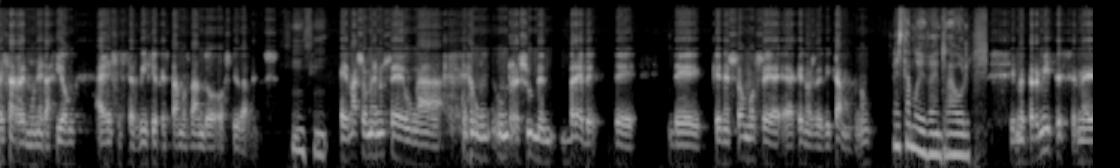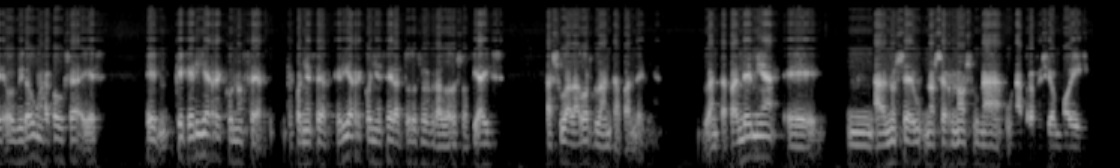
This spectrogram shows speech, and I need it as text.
esa remuneración a ese servicio que estamos dando aos ciudadanos. Uh -huh. E máis ou menos é unha, un, un resumen breve de, de quenes somos e a que nos dedicamos, non? Está moi ben, Raúl. Si me permite, se me olvidou unha cousa, é que quería reconocer, recoñecer, quería recoñecer a todos os graduados sociais a súa labor durante a pandemia. Durante a pandemia, eh, al non ser, non ser nos unha, unha profesión moi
